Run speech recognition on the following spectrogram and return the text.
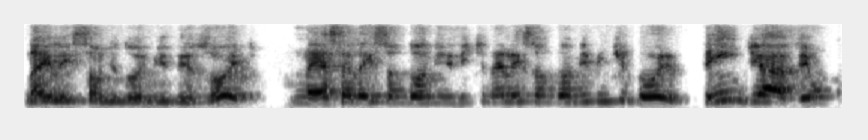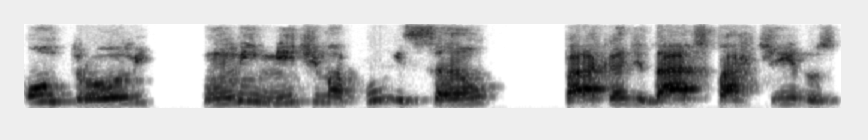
na eleição de 2018, nessa eleição de 2020 e na eleição de 2022. Tem de haver um controle, um limite, uma punição para candidatos, partidos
